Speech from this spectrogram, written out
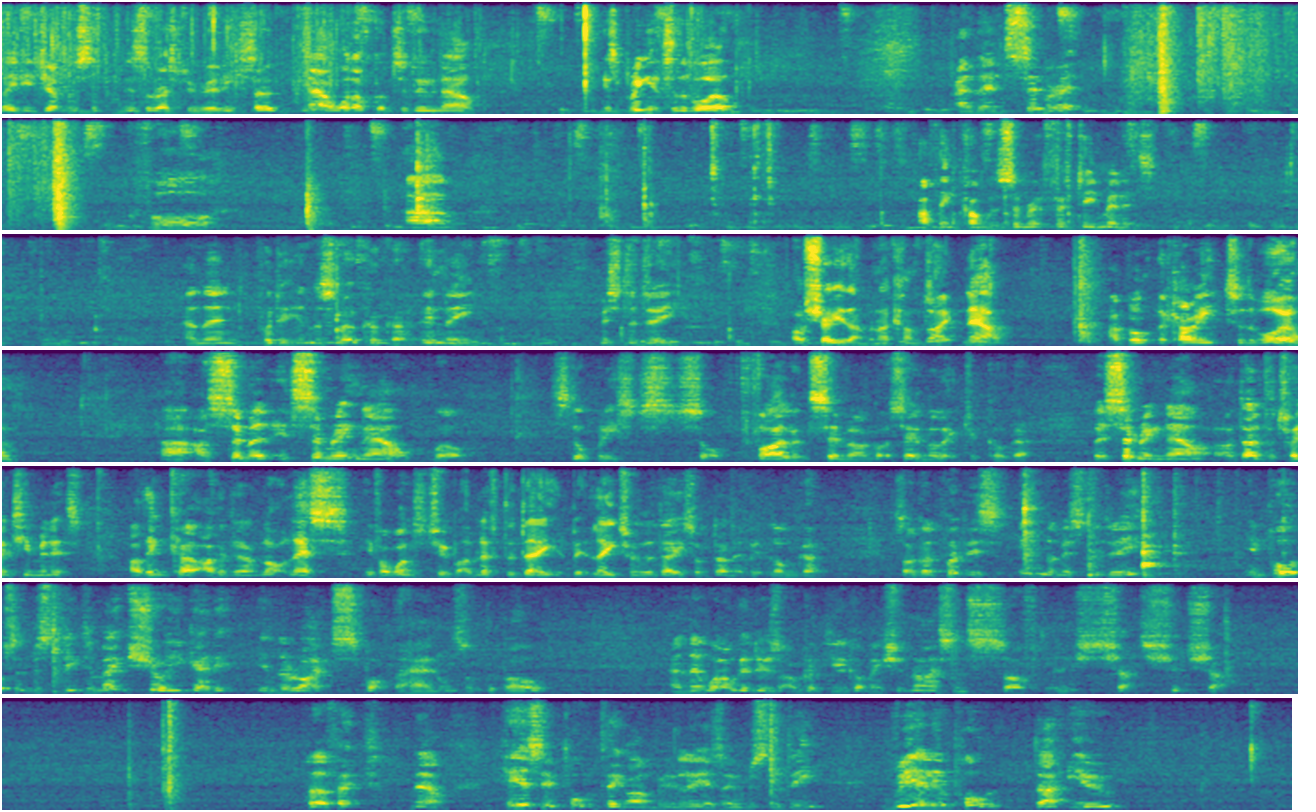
ladies and gentlemen, is the, is the recipe really. So now what I've got to do now is bring it to the boil, and then simmer it for um, I think I'm going to simmer it 15 minutes and then put it in the slow cooker in the Mr. D. I'll show you that when I come to right, it. Now, I brought the curry to the boil. Uh, I simmered, it's simmering now. Well, still pretty sort of violent simmer, I've got to say, an electric cooker. But it's simmering now. I've done it for 20 minutes. I think uh, I could do a lot less if I wanted to, but I've left the day a bit later in the day, so I've done it a bit longer. So I've got to put this in the Mr. D. Important, Mr. D, to make sure you get it in the right spot, the handles of the bowl. And then what I'm going to do is I've got you've got to make sure it's nice and soft, and it shut, should shut. Perfect. Now, here's the important thing I'm liaising Mr. D. Really important that you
